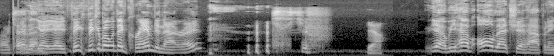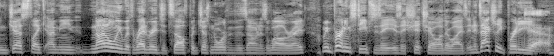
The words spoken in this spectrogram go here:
okay yeah, then. yeah, yeah. Think think about what they've crammed in that, right? Yeah. Yeah, we have all that shit happening. Just like I mean, not only with Red Ridge itself, but just north of the zone as well, right? I mean, Burning Steppes is a is a shit show otherwise, and it's actually pretty. yeah.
